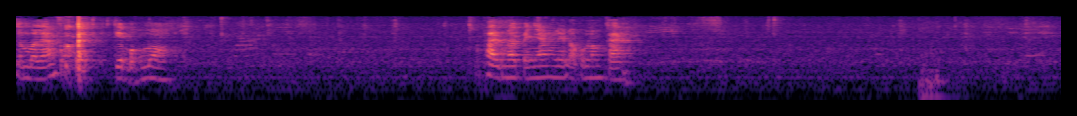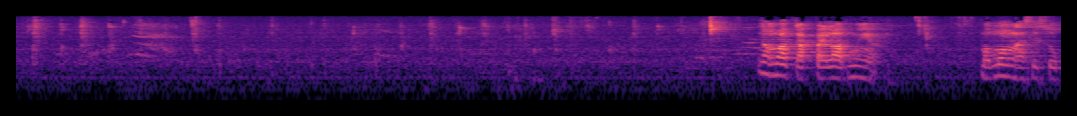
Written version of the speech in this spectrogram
เดี๋ยวมาแล้วสิไปเก็บบักม่วงพายน้อยไปย่างเลยเรากำลังกายน้องว่ากลับไปรอบนี้อะบักม่วงนาสิสุก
